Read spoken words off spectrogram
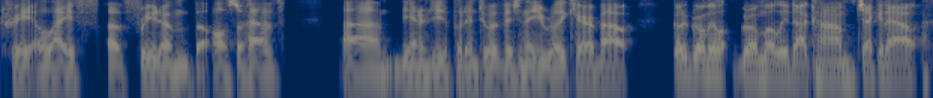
create a life of freedom, but also have um, the energy to put into a vision that you really care about. Go to grow, growmotely.com, check it out.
